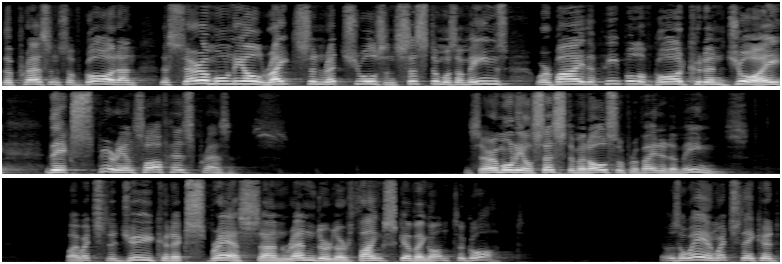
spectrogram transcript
the presence of God, and the ceremonial rites and rituals and system was a means whereby the people of God could enjoy the experience of His presence. The ceremonial system had also provided a means by which the Jew could express and render their thanksgiving unto God. It was a way in which they could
